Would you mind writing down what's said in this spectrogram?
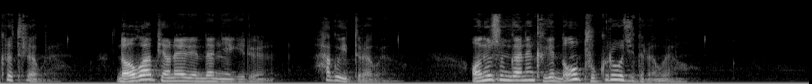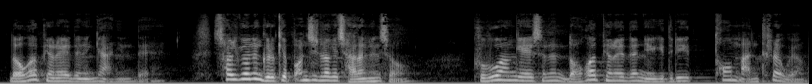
그렇더라고요. 너가 변해야 된다는 얘기를 하고 있더라고요. 어느 순간은 그게 너무 부끄러워지더라고요. 너가 변해야 되는 게 아닌데 설교는 그렇게 뻔질하게 잘하면서 부부관계에서는 너가 변해야 되는 얘기들이 더 많더라고요.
